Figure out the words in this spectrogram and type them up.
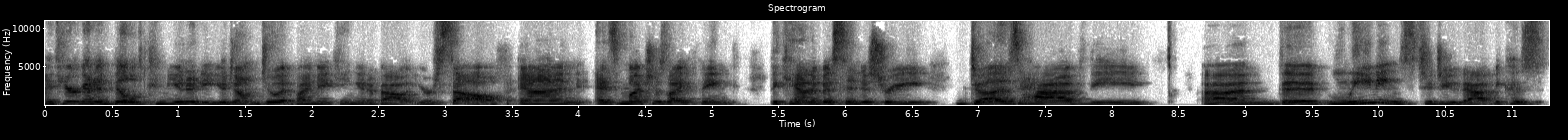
if you're going to build community, you don't do it by making it about yourself. And as much as I think the cannabis industry does have the um, the leanings to do that because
